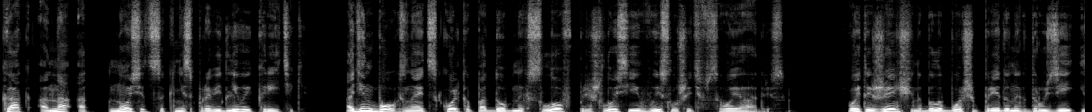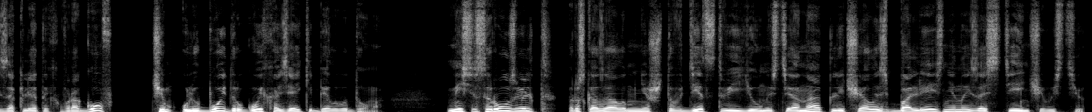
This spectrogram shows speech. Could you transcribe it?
как она относится к несправедливой критике. Один бог знает, сколько подобных слов пришлось ей выслушать в свой адрес. У этой женщины было больше преданных друзей и заклятых врагов, чем у любой другой хозяйки Белого дома. Миссис Рузвельт рассказала мне, что в детстве и юности она отличалась болезненной застенчивостью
